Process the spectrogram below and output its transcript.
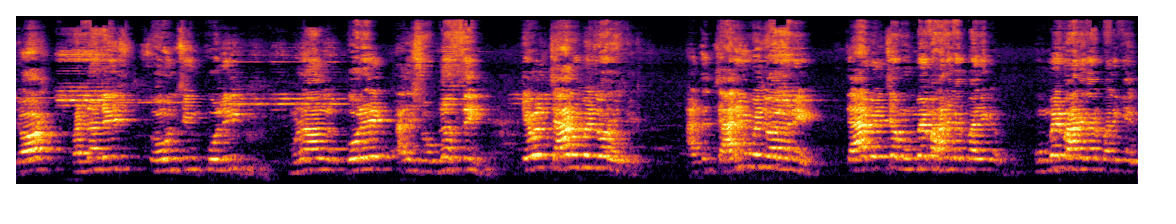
जॉर्ज फडणवीस सोहनसिंग कोहली मृणाल गोरे आणि शोभनाथ सिंग केवळ चार उमेदवार होते. आणि त्या चारही उमेदवारांनी त्यावेळेच्या मुंबई महानगरपालिका मुंबई महानगरपालिकेत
